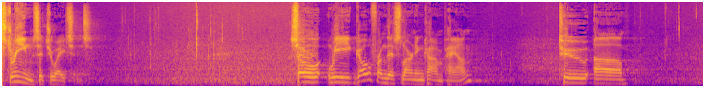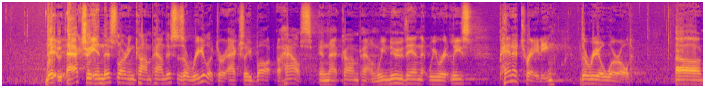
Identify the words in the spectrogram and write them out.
Extreme situations. So we go from this learning compound to uh, actually in this learning compound, this is a realtor actually bought a house in that compound. We knew then that we were at least penetrating the real world. Uh,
